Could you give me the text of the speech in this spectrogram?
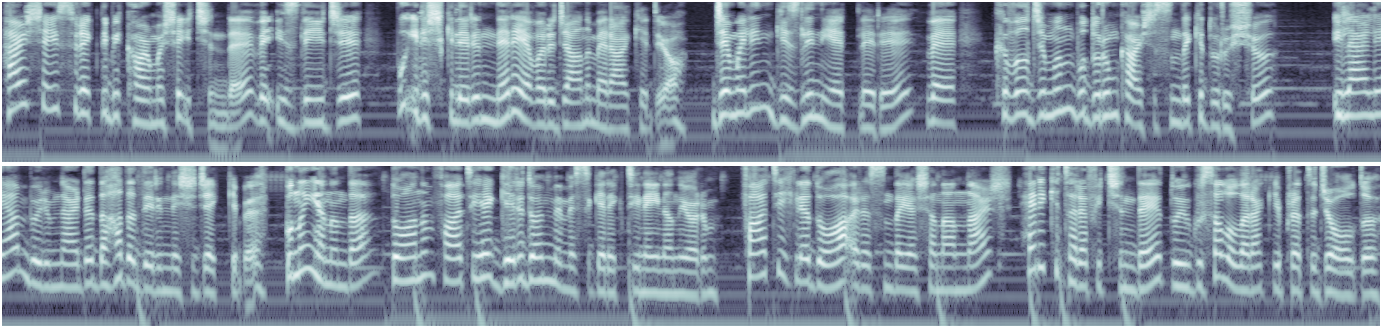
Her şey sürekli bir karmaşa içinde ve izleyici bu ilişkilerin nereye varacağını merak ediyor. Cemal'in gizli niyetleri ve Kıvılcım'ın bu durum karşısındaki duruşu ilerleyen bölümlerde daha da derinleşecek gibi. Bunun yanında Doğan'ın Fatih'e geri dönmemesi gerektiğine inanıyorum. Fatih ile Doğa arasında yaşananlar her iki taraf için de duygusal olarak yıpratıcı oldu.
